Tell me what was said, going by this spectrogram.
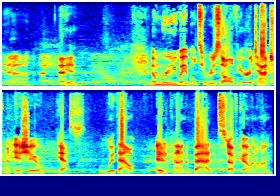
yeah, and And were you able to resolve your attachment issue yes, without any It- kind of bad stuff going on?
